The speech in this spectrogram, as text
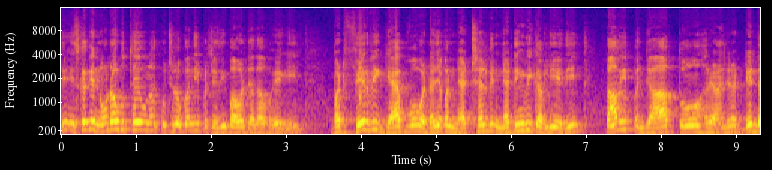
ਤੇ ਇਸ ਕਰਕੇ ਨੋ ਡਾਊਟ ਉੱਥੇ ਉਹਨਾਂ ਕੁਝ ਲੋਕਾਂ ਦੀ ਪਰਚੇਜ਼ਿੰਗ ਪਾਵਰ ਜ਼ਿਆਦਾ ਹੋਏਗੀ। ਬਟ ਫਿਰ ਵੀ ਗੈਪ ਉਹ ਵੱਡਾ ਜੇ ਆਪਾਂ ਨੈਟ ਸੈਲ ਵੀ ਨੈਟਿੰਗ ਵੀ ਕਰ ਲਈਏ ਇਹਦੀ ਤਾਂ ਵੀ ਪੰਜਾਬ ਤੋਂ ਹਰਿਆਣਾ ਜਿਹੜਾ ਡੇਢ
